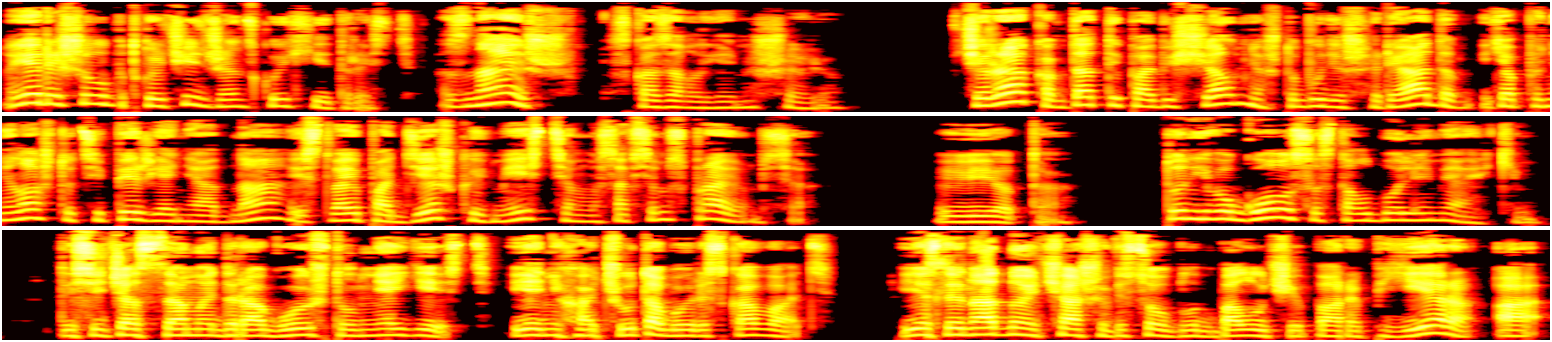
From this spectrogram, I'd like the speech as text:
Но я решила подключить женскую хитрость. «Знаешь», — сказала я Мишелю, «вчера, когда ты пообещал мне, что будешь рядом, я поняла, что теперь я не одна, и с твоей поддержкой вместе мы совсем справимся». «Вета». Тон его голоса стал более мягким. «Ты сейчас самое дорогое, что у меня есть, и я не хочу тобой рисковать. Если на одной чаше весов благополучие пары Пьера, а...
